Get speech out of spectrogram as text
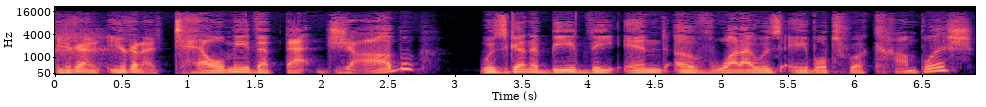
you're going to, you're going to tell me that that job was going to be the end of what I was able to accomplish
